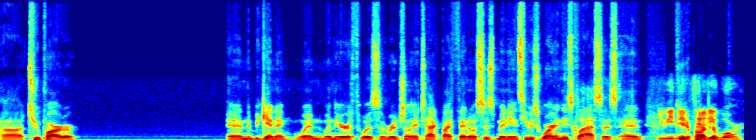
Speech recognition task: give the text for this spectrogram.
uh, two-parter in the beginning when when the Earth was originally attacked by Thanos' minions. He was wearing these glasses, and You mean Peter Infinity Parker- War?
